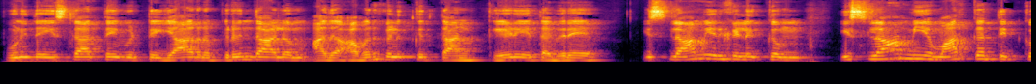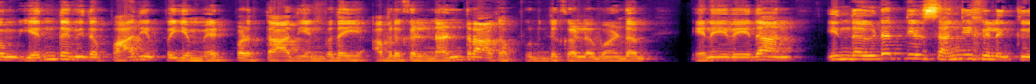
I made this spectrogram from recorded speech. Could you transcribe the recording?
புனித இஸ்லாத்தை விட்டு யார் பிரிந்தாலும் அது அவர்களுக்குத்தான் கேடே தவிர இஸ்லாமியர்களுக்கும் இஸ்லாமிய மார்க்கத்திற்கும் எந்தவித பாதிப்பையும் ஏற்படுத்தாது என்பதை அவர்கள் நன்றாக புரிந்து கொள்ள வேண்டும். எனவேதான் இந்த இடத்தில் சங்கிகளுக்கு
